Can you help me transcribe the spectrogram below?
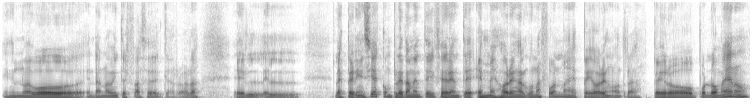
en el nuevo, en la nueva interfase del carro. ¿verdad? El, la experiencia es completamente diferente, es mejor en algunas formas, es peor en otras, pero por lo menos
